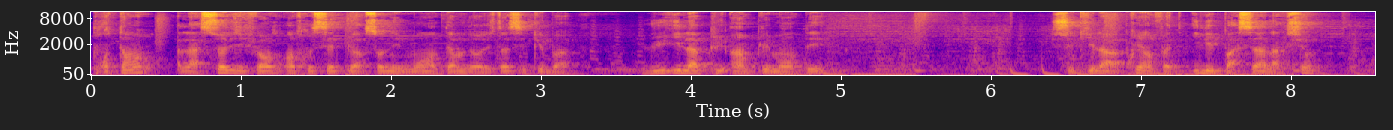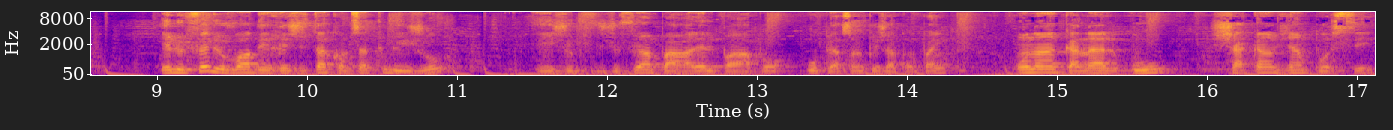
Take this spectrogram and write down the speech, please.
Pourtant, la seule différence entre cette personne et moi en termes de résultats, c'est que bah, lui, il a pu implémenter ce qu'il a appris en fait. Il est passé à l'action. Et le fait de voir des résultats comme ça tous les jours, et je, fais un parallèle par rapport aux personnes que j'accompagne, on a un canal où chacun vient poster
